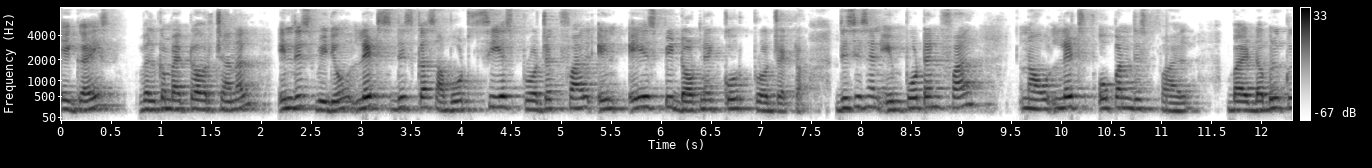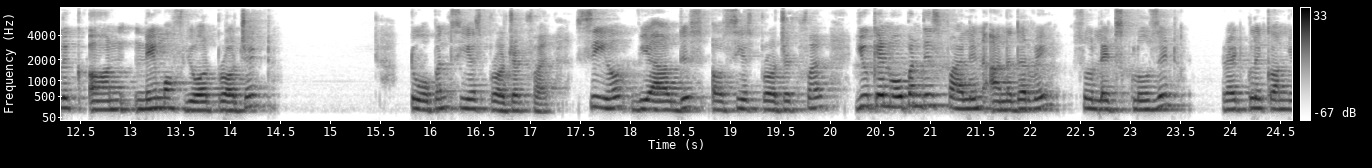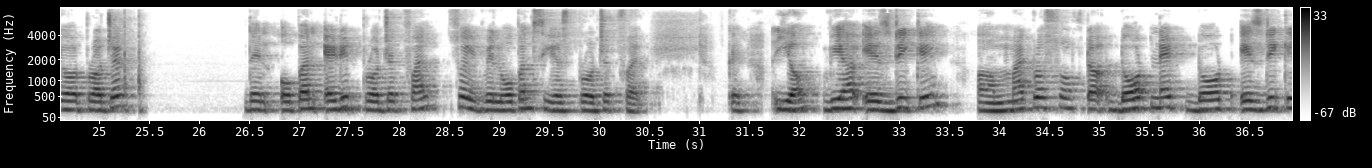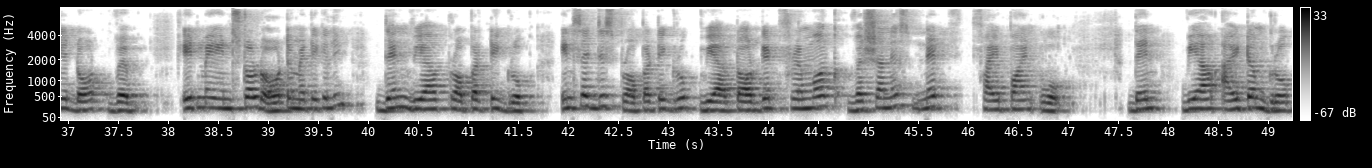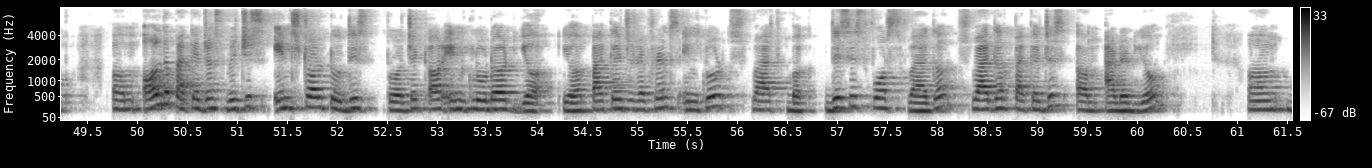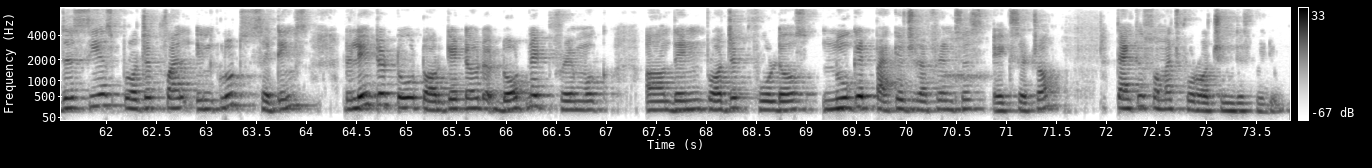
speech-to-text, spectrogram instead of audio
Hey guys, welcome back to our channel. In this video, let's discuss about CS project file in ASP.NET Core project. This is an important file. Now let's open this file by double click on name of your project to open CS project file. See here we have this uh, CS project file. You can open this file in another way. So let's close it. Right click on your project then open edit project file. So it will open cs project file. Okay. Here we have sdk um, microsoft uh, net dot sdk web. It may installed automatically. Then we have property group. Inside this property group we have target framework version is net 5.0 then we have item group um, all the packages which is installed to this project are included here. Your package reference include Swashbuckle this is for swagger. Swagger packages um, added here. Um, the cs project file includes settings related to targeted .NET framework uh, then project folders NuGet package references etc thank you so much for watching this video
